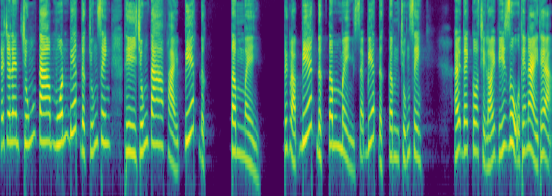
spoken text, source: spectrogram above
Thế cho nên chúng ta muốn biết được chúng sinh thì chúng ta phải biết được tâm mình tức là biết được tâm mình sẽ biết được tâm chúng sinh. Đấy, đây cô chỉ nói ví dụ thế này thôi ạ.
